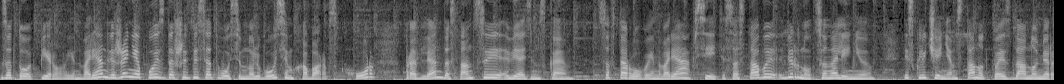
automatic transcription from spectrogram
Зато 1 января движение поезда 6808 Хабаровск-Хор продлят до станции Вяземская. Со 2 января все эти составы вернутся на линию. Исключением станут поезда номер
